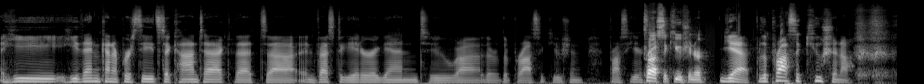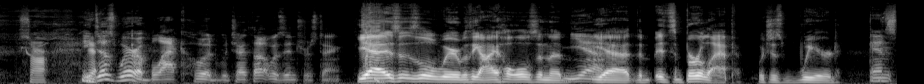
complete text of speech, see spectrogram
He he then kind of proceeds to contact that uh, investigator again to uh, the the prosecution prosecutor. prosecutioner. yeah, the prosecutioner. Sorry. He Yeah. does wear a black hood, which I thought was interesting. Yeah, it's, it's a little weird with the eye holes and the Yeah. yeah. The, it's burlap, which is weird. And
